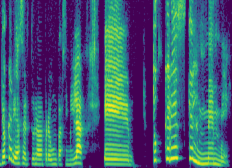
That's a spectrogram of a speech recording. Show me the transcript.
yo quería hacerte una pregunta similar. Eh, ¿Tú crees que el meme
